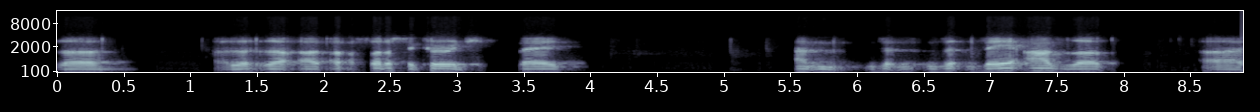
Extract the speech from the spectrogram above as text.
the the, the uh, sort of security. They and the, the, they are the uh,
